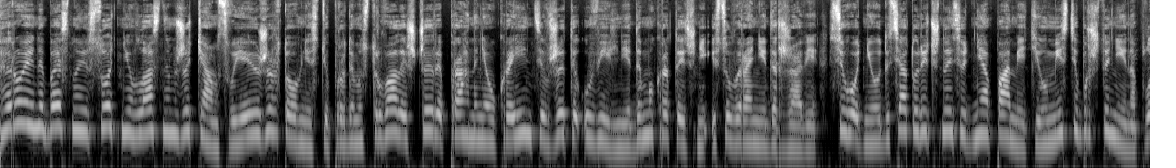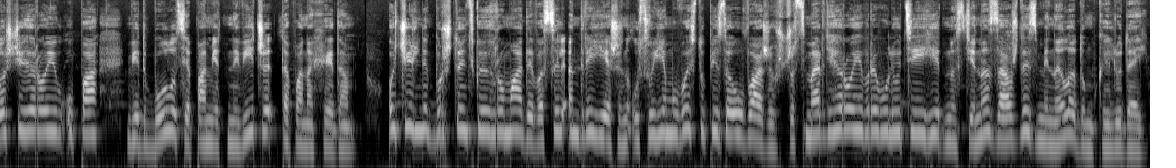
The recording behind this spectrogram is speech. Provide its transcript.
Герої Небесної Сотні власним життям, своєю жертовністю продемонстрували щире прагнення українців жити у вільній, демократичній і суверенній державі. Сьогодні, у 10-ту річницю Дня пам'яті у місті Бурштині на площі Героїв УПА відбулося пам'ятне віче та панахида. Очільник бурштинської громади Василь Андрієшин у своєму виступі зауважив, що смерть героїв Революції Гідності назавжди змінила думки людей.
